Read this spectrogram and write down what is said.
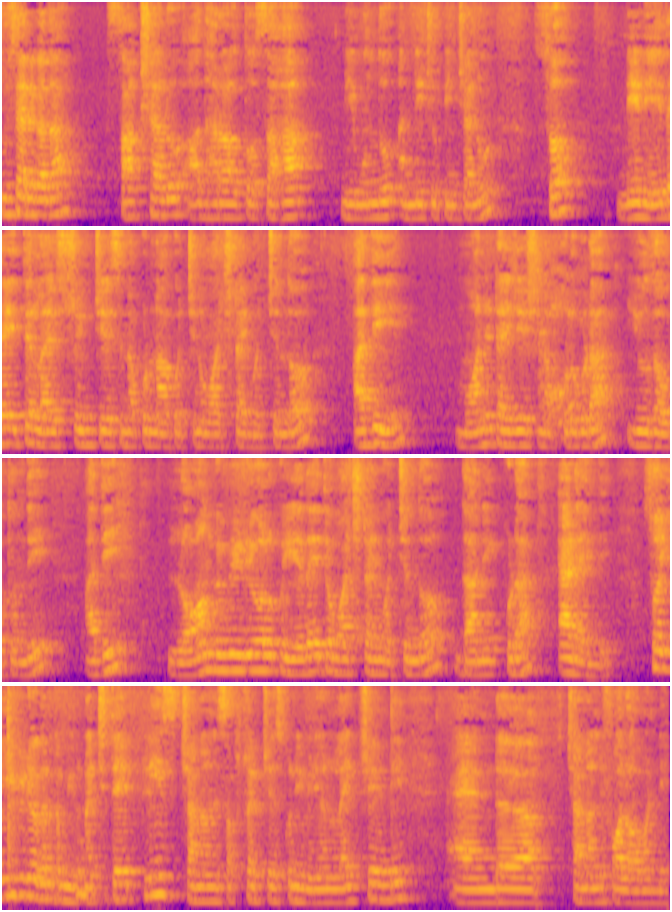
చూశారు కదా సాక్ష్యాలు ఆధారాలతో సహా మీ ముందు అన్ని చూపించాను. సో నేను ఏదైతే లైవ్ స్ట్రీమ్ చేసినప్పుడు నాకు వచ్చిన వాచ్ టైం వచ్చిందో అది మానిటైజేషన్ అప్పుడు కూడా యూజ్ అవుతుంది. అది లాంగ్ వీడియోలకు ఏదైతే వాచ్ టైం వచ్చిందో దానికి కూడా యాడ్ అయింది. సో ఈ వీడియో కనుక మీకు నచ్చితే ప్లీజ్ ఛానల్ని సబ్స్క్రైబ్ చేసుకుని ఈ వీడియోని లైక్ చేయండి. అండ్ uh, ఛానల్ని ఫాలో అవ్వండి.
